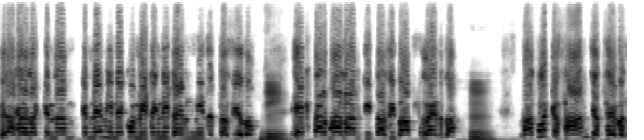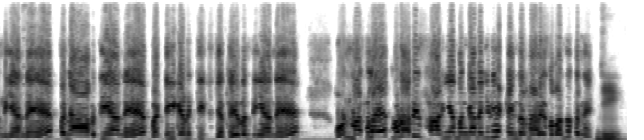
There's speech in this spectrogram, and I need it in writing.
ਮੇਰਾ ਖਿਆਲ ਆ ਕਿੰਨਾ ਕਿੰਨੇ ਮਹੀਨੇ ਕੋਈ ਮੀਟਿੰਗ ਦੀ ਟਾਈਮ ਨਹੀਂ ਦਿੱਤਾ ਸੀ ਉਦੋਂ। ਜੀ। ਇੱਕ ਤਰਫਾ ਐਲਾਨ ਕੀਤਾ ਸੀ ਵਾਪਸ ਲੈਣ ਦਾ। ਹੂੰ। ਮਤਲਬ ਕਿਸਾਨ ਜਥੇਬੰਦੀਆਂ ਨੇ ਪੰਜਾਬ ਦੀਆਂ ਨੇ ਵੱਡੀ ਗਿਣਤੀ ਚ ਜਥੇਬੰਦੀਆਂ ਨੇ। ਹੁਣ ਮਸਲਾ ਇਹ ਥੋੜਾ ਵੀ ਸਾਰੀਆਂ ਮੰਗਾਂ ਨੇ ਜਿਹੜੀਆਂ ਕੇਂਦਰ ਨਾਲੇ ਸੰਬੰਧਿਤ ਨੇ। ਜੀ।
